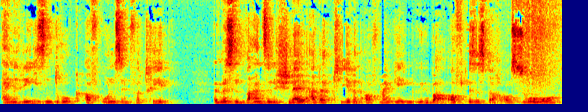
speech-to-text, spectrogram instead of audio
Ein Riesendruck auf uns im Vertrieb. Wir müssen wahnsinnig schnell adaptieren auf mein Gegenüber. Oft ist es doch auch so,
